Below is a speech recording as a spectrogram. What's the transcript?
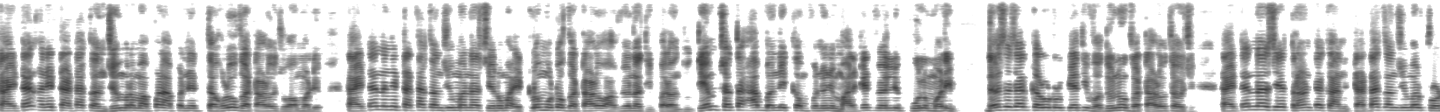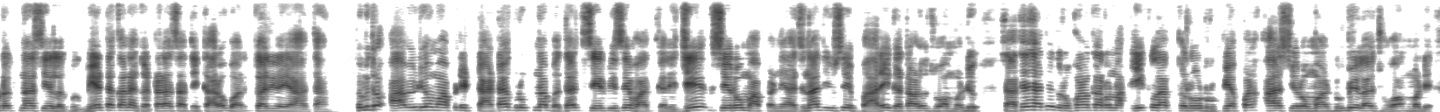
ટાઇટન અને ટાટા કન્ઝ્યુમરમાં પણ આપણને તગડો ઘટાડો જોવા મળ્યો. ટાઇટન અને ટાટા કન્ઝ્યુમરના શેરોમાં એટલો મોટો ઘટાડો આવ્યો નથી. પરંતુ તેમ છતાં આ બંને કંપનીઓની માર્કેટ વેલ્યુ કુલ મળી દસ હજાર કરોડ રૂપિયાથી વધુનો ઘટાડો થયો છે. ટાઇટનના શેર ત્રણ ટકા અને ટાટા કન્ઝ્યુમર પ્રોડક્ટના શેર લગભગ બે ટકાના ઘટાડા સાથે કારોબાર કરી રહ્યા હતા. તો મિત્રો, આ વિડીયોમાં આપણે ટાટા ગ્રુપના બધા જ શેર વિશે વાત કરી. જે શેરોમાં આપણને આજના દિવસે ભારે ઘટાડો જોવા મળ્યો. સાથે સાથે રોકાણકારોના એક લાખ કરોડ રૂપિયા પણ આ શેરોમાં ડૂબેલા જોવા મળ્યા.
